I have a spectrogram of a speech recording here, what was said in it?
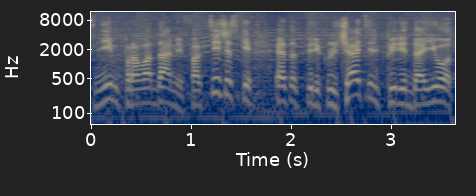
с ним проводами. Фактически этот переключатель передает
